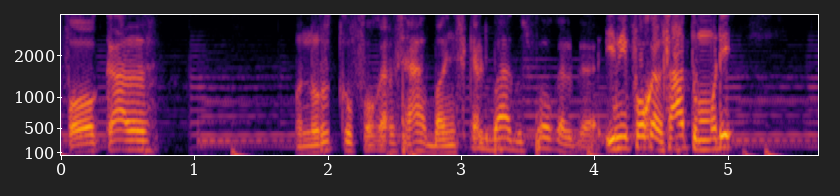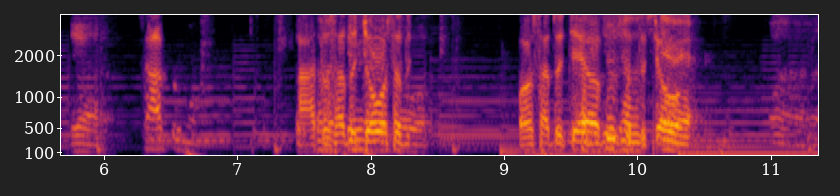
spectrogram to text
Vokal. Menurutku vokal saya banyak sekali bagus vokal ini vokal satu mau di ya Satu mau. atau Sama satu cowok satu oh satu cewek atau satu cowok? Ah,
